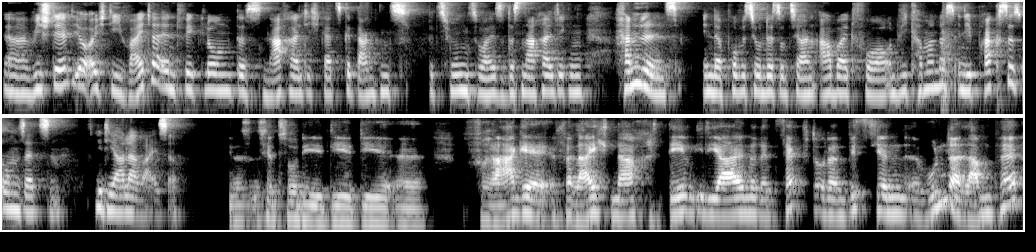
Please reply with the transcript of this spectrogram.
Äh, wie stellt ihr euch die Weiterentwicklung des Nachhaltigkeitsgedankens beziehungsweise des nachhaltigen Handelns in der Profession der sozialen Arbeit vor und wie kann man das in die Praxis umsetzen, idealerweise? Das ist jetzt so die, die, die äh, Frage vielleicht nach dem idealen Rezept oder ein bisschen äh, Wunderlampe,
